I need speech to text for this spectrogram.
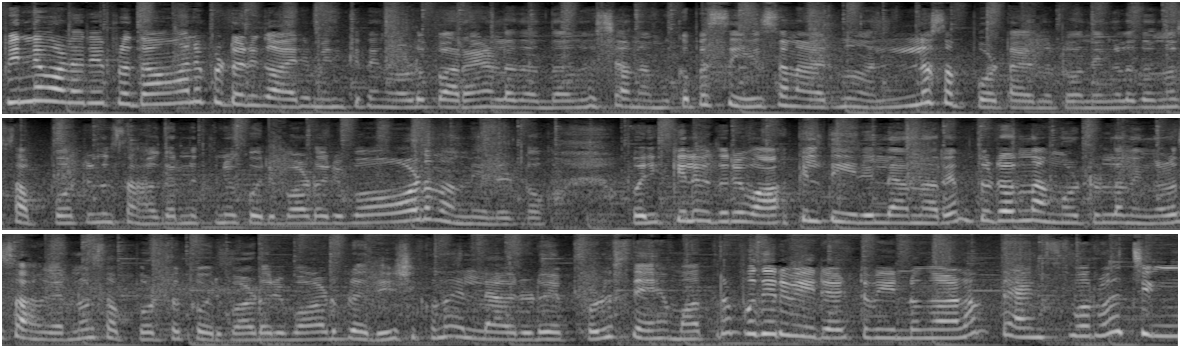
പിന്നെ വളരെ പ്രധാനപ്പെട്ട ഒരു കാര്യം എനിക്ക് നിങ്ങളോട് പറയാനുള്ളത് എന്താണെന്ന് വെച്ചാൽ നമുക്കിപ്പോൾ സീസൺ ആയിരുന്നു നല്ല സപ്പോർട്ടായിരുന്നു കേട്ടോ നിങ്ങൾ തന്ന സപ്പോർട്ടിനും സഹകരണത്തിനും ഒക്കെ ഒരുപാട് ഒരുപാട് നന്ദിയുണ്ട് കേട്ടോ ഒരിക്കലും ഇതൊരു വാക്കിൽ തീരില്ല എന്നറിയാം. തുടർന്ന് അങ്ങോട്ടുള്ള നിങ്ങളുടെ സഹകരണവും സപ്പോർട്ടൊക്കെ ഒരുപാട് ഒരുപാട് പ്രതീക്ഷിക്കുന്നു. എല്ലാവരോടും എപ്പോഴും സ്നേഹം മാത്രം പുതിയൊരു വീഡിയോ ആയിട്ട് വീണ്ടും കാണാം. താങ്ക്സ് ഫോർ വാച്ചിങ്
